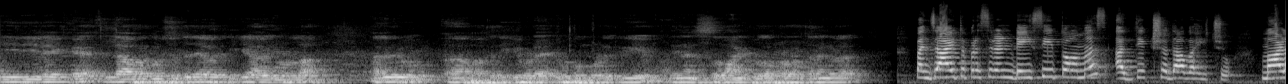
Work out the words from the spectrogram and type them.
രീതിയിലേക്ക് എല്ലാവർക്കും ശുദ്ധജലം എത്തിക്കാനുള്ള നല്ലൊരു പദ്ധതിക്ക് ഇവിടെ രൂപം കൊടുക്കുകയും അതിനനുസൃതമായിട്ടുള്ള പ്രവർത്തനങ്ങൾ പഞ്ചായത്ത് പ്രസിഡന്റ് ഡെയ്സി തോമസ് അധ്യക്ഷത വഹിച്ചു. Mala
